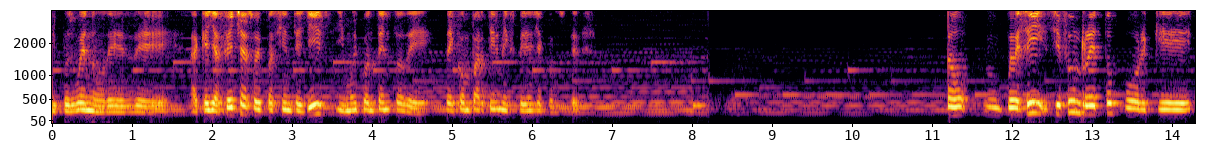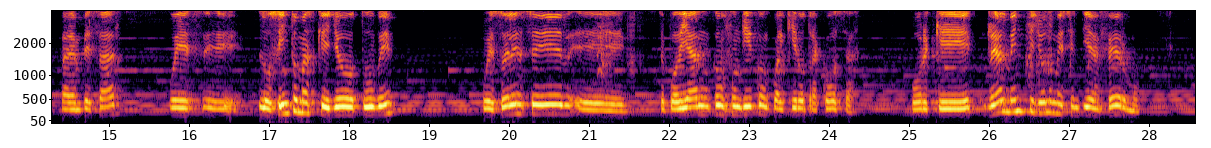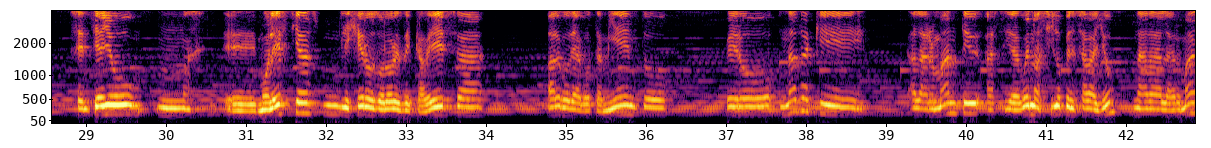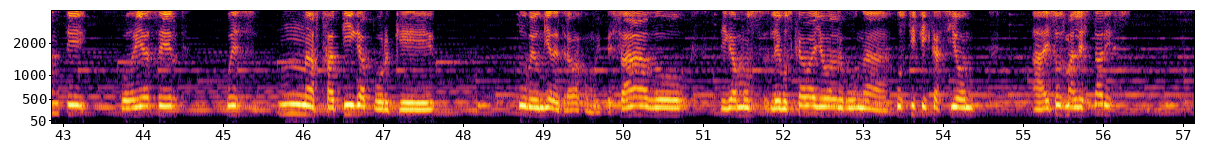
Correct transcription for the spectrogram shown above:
y pues bueno, desde aquella fecha soy paciente GIS y muy contento de, compartir mi experiencia con ustedes. Pero, pues sí, sí fue un reto porque para empezar, pues eh, los síntomas que yo tuve, pues suelen ser, eh, se podían confundir con cualquier otra cosa, porque realmente yo no me sentía enfermo sentía yo mm, eh, molestias, ligeros dolores de cabeza, algo de agotamiento, pero nada que alarmante hacia, bueno, así lo pensaba yo, nada alarmante, podría ser pues una fatiga porque tuve un día de trabajo muy pesado, digamos, le buscaba yo alguna justificación a esos malestares.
